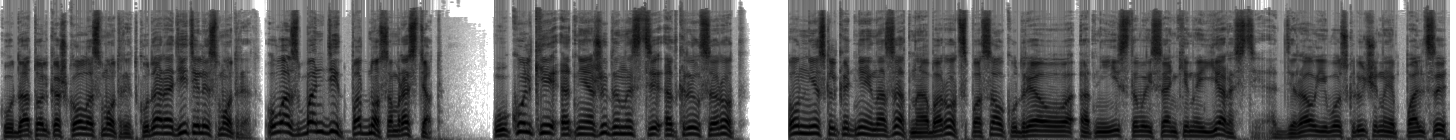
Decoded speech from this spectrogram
Куда только школа смотрит, куда родители смотрят. У вас бандит под носом растет. У Кольки от неожиданности открылся рот. Он несколько дней назад, наоборот, спасал Кудрявого от неистовой Санькиной ярости, отдирал его скрюченные пальцы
